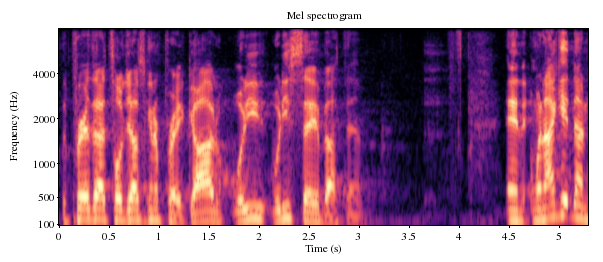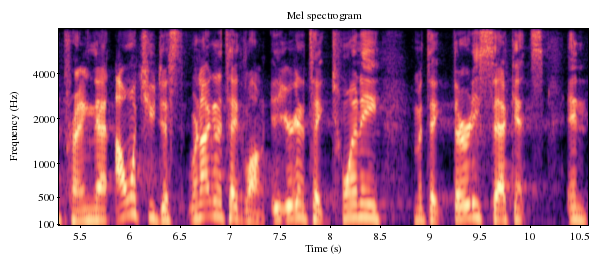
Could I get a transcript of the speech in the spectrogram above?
the prayer that I told you I was gonna pray. God, what do you, what do you say about them? And when I get done praying that, I want you just, we're not gonna take long. You're gonna take 20, I'm gonna take 30 seconds, and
